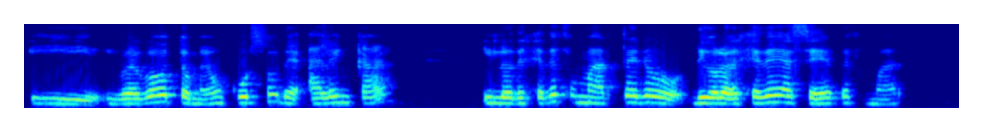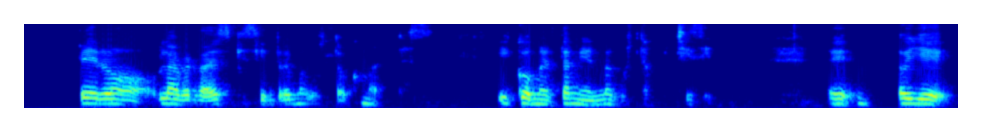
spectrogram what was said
Y luego tomé un curso de Allen Carr y lo dejé de fumar, pero, digo, lo dejé de hacer, de fumar, pero la verdad es que siempre me gustó comer Y comer también me gusta muchísimo. Eh, oye,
